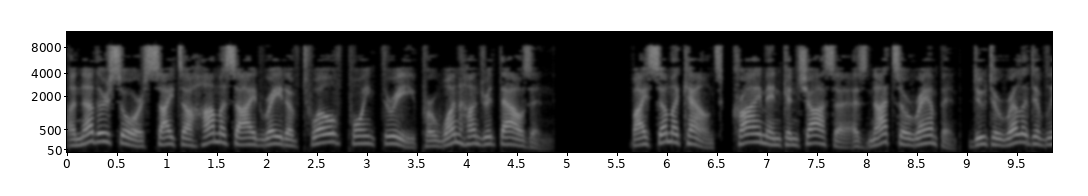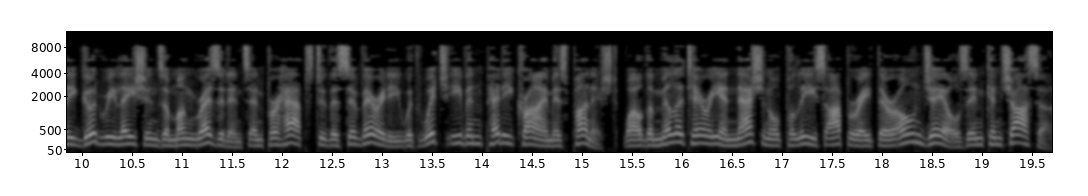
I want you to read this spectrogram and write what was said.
Another source cites a homicide rate of 12.3 per 100,000. By some accounts, crime in Kinshasa is not so rampant, due to relatively good relations among residents and perhaps to the severity with which even petty crime is punished. While the military and national police operate their own jails in Kinshasa,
